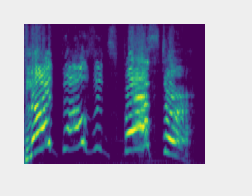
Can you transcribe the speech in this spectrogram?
9,000's faster!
